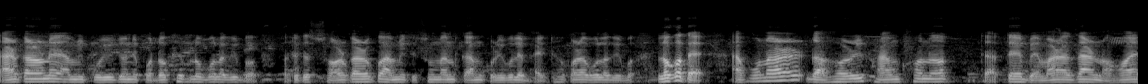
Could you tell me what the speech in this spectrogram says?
তাৰ কাৰণে আমি প্ৰয়োজনীয় পদক্ষেপ ল'ব লাগিব। গতিকে চৰকাৰকো আমি কিছুমান কাম কৰিবলৈ বাধ্য কৰাব লাগিব। লগতে আপোনাৰ গাহৰি ফাৰ্মখনত যাতে বেমাৰ আজাৰ নহয়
